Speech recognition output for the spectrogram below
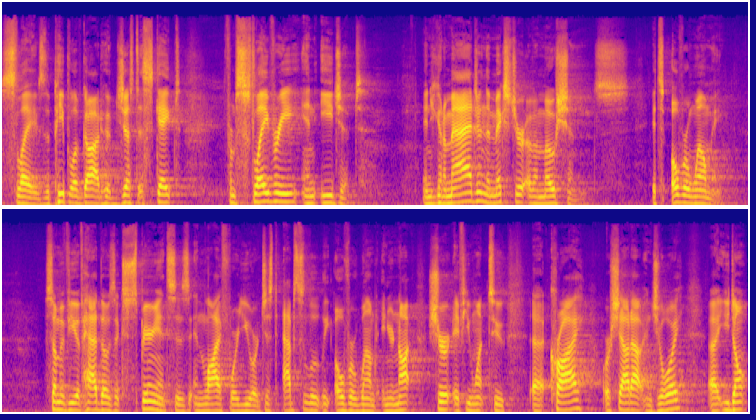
slaves, the people of God who have just escaped from slavery in Egypt. And you can imagine the mixture of emotions. It's overwhelming. Some of you have had those experiences in life where you are just absolutely overwhelmed and you're not sure if you want to uh, cry or shout out in joy. Uh, you don't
